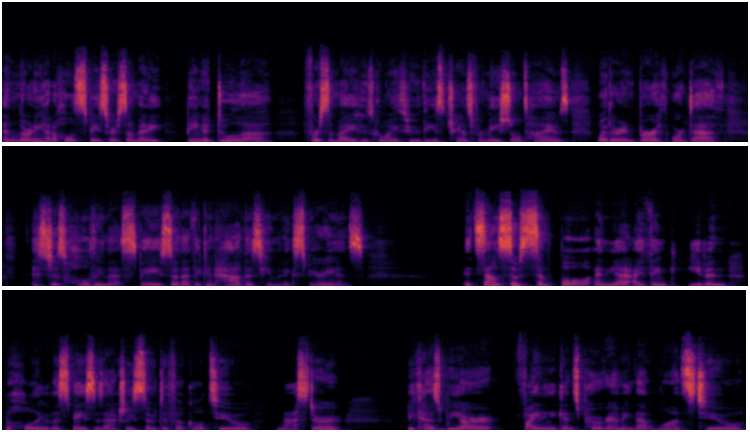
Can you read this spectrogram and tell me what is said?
and learning how to hold space for somebody, being a doula for somebody who's going through these transformational times, whether in birth or death, is just holding that space so that they can have this human experience. It sounds so simple, and yet I think even the holding of the space is actually so difficult to master because we are fighting against programming that wants to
